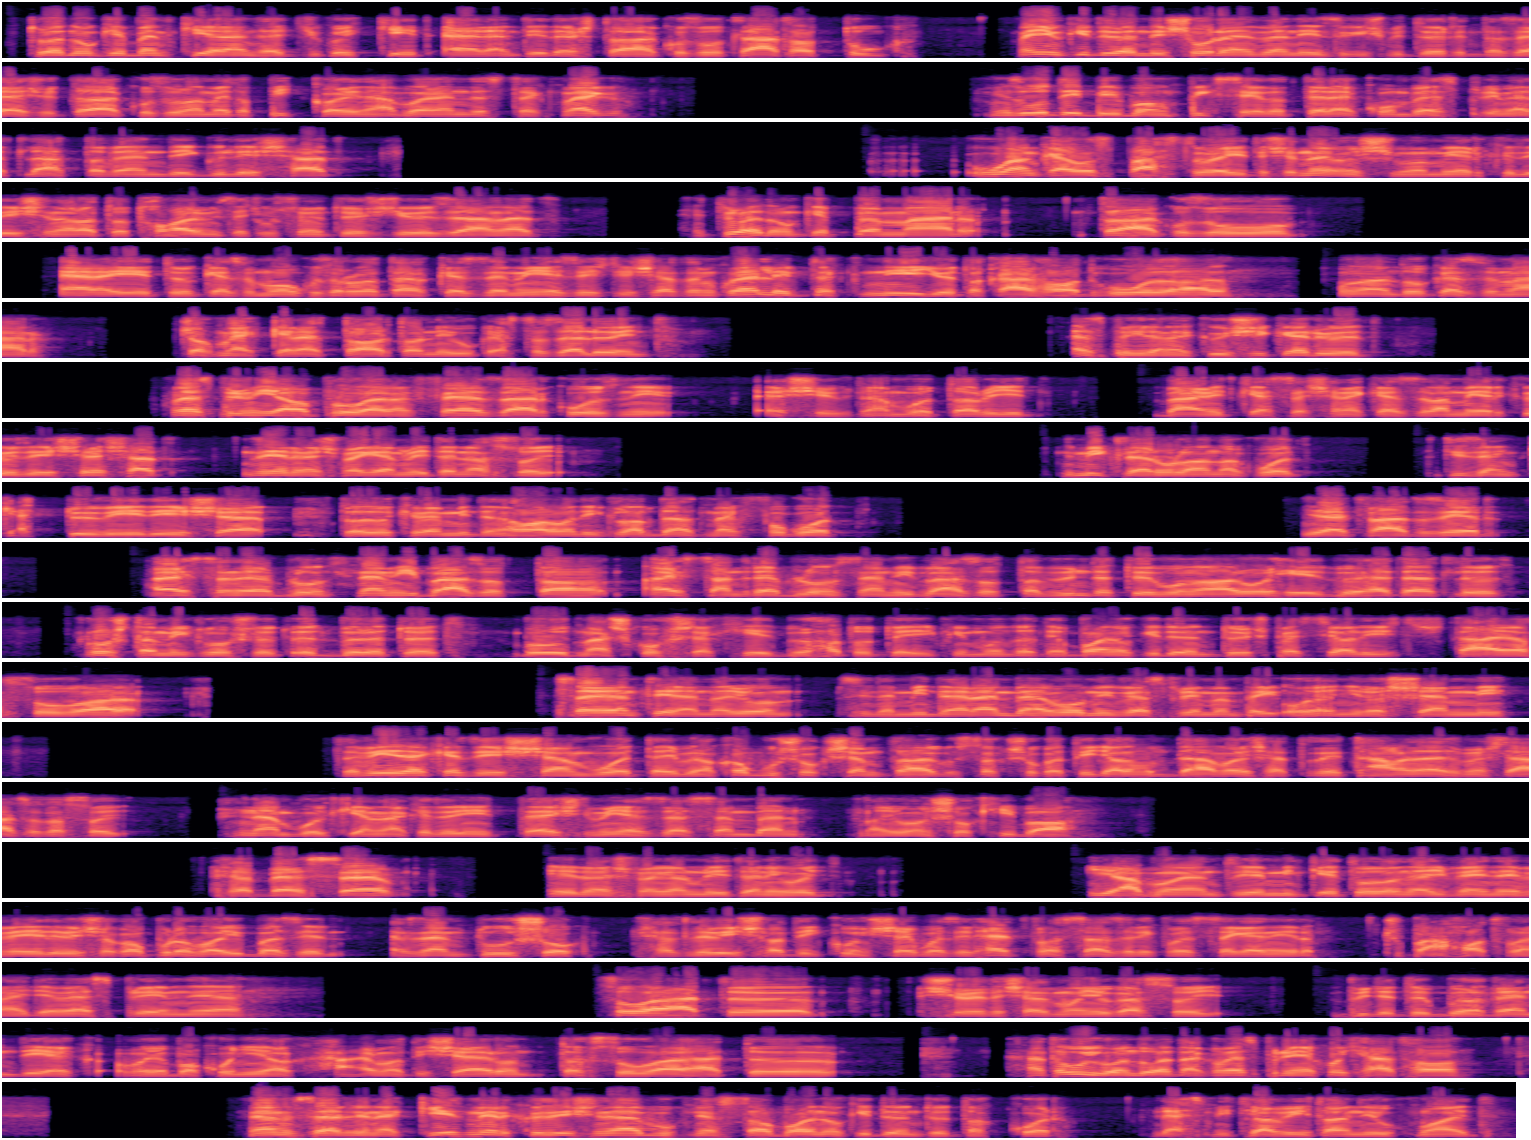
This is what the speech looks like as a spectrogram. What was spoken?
Tulajdonképpen kijelenthetjük, hogy két ellentétes találkozót láthattunk. Menjünk időrendi sorrendben, nézzük is, mi történt az első találkozón, amelyet a Pikkarinában rendeztek meg. Az OTP Bank Pixel a Telekom Veszprémet látta vendégül, és hát Juan Carlos Pastor egy nagyon sima mérkőzésen alatott 31-25-ös győzelmet. Egy tulajdonképpen már találkozó elejétől kezdve magukhoz ragadták a kezdeményezést, és hát amikor elléptek 4-5, akár 6 góllal, onnantól kezdve már csak meg kellett tartaniuk ezt az előnyt. Ez pedig remekül sikerült. A Veszprém hiába próbál meg felzárkózni, esélyük nem volt arra, hogy itt bármit kezdhessenek ezzel a mérkőzéssel, és hát érdemes megemlíteni azt, hogy Mikler Rolandnak volt 12 védése, tulajdonképpen minden harmadik labdát megfogott, illetve hát azért Alexander Blonz nem hibázott a, Alexander Blonz nem hibázott a büntetővonalról, 7-ből 7 lőtt, Rosta Miklós lőtt 5-ből 5-öt, Borut Máskovsek 7-ből 6-ot, egyébként mondani a bajnoki döntő specialistája, szóval szerintem tényleg nagyon szinte minden rendben volt, míg Veszprémben pedig olyannyira semmi a védekezés sem volt egyben, a kabusok sem találkoztak sokat így a labdával, és hát azért támadásban is látszott az, hogy nem volt kiemelkedő itt teljesítmény ezzel szemben nagyon sok hiba. És hát persze érdemes megemlíteni, hogy hiába ment ugye mindkét oldalon 40 40 lövés a kapura azért ez nem túl sok, és hát lövés hatékonyságban azért 70% volt Szegenél, csupán 61 a Veszprémnél. Szóval hát, sőt, és hát mondjuk azt, hogy büntetőkből a vendégek, vagy a bakonyiak hármat is elrontottak, szóval hát, hát úgy gondolták a Veszprémiek, hogy hát ha nem szeretnének két mérkőzésen elbukni ezt a bajnoki döntőt, akkor lesz mit javítaniuk majd.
